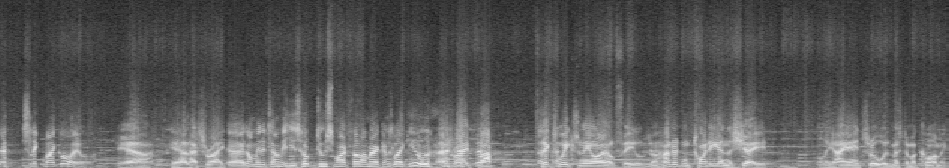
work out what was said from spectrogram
Slick like oil. Yeah, yeah, that's right. Yeah, I don't mean to tell me he's hooked two smart fellow Americans like you. That's right, Pop. Six weeks in the oil fields, 120 in the shade. Only I ain't through with Mr. McCormick.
